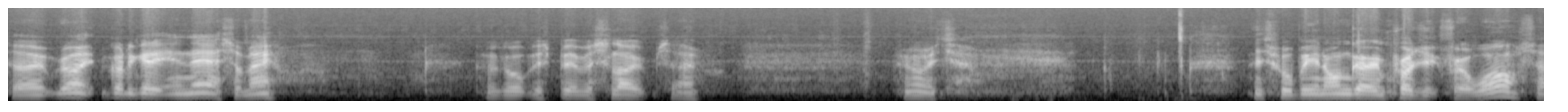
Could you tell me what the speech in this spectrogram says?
So right, we've got to get it in there somehow. To go up this bit of a slope so right. This will be an ongoing project for a while so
